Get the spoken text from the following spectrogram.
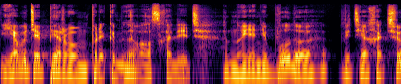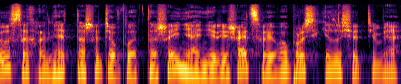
я бы тебе первым порекомендовал сходить, но я не буду, ведь я хочу сохранять наши теплые отношения, а не решать свои вопросики за счет тебя.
